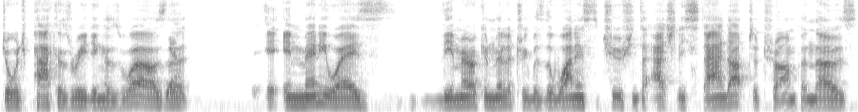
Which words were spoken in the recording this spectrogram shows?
George Packer's reading as well, is yeah. that in many ways the American military was the one institution to actually stand up to Trump and those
